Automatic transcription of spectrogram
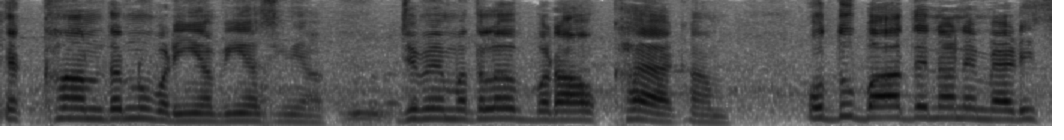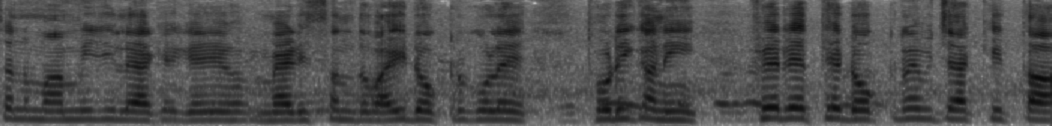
ਤੇ ਅੱਖਾਂ ਅੰਦਰ ਨੂੰ ਬੜੀਆਂ ਪਈਆਂ ਸੀਆਂ। ਜਿਵੇਂ ਮਤਲਬ ਬੜਾ ਔਖਾ ਹੈ ਕੰਮ। ਉਦੋਂ ਬਾਅਦ ਇਹਨਾਂ ਨੇ ਮੈਡੀਸਨ ਮਾਮੀ ਜੀ ਲੈ ਕੇ ਗਏ ਮੈਡੀਸਨ ਦਵਾਈ ਡਾਕਟਰ ਕੋਲੇ ਥੋੜੀ ਘਣੀ। ਫਿਰ ਇੱਥੇ ਡਾਕਟਰ ਨੇ ਵੀ ਚੈੱਕ ਕੀਤਾ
